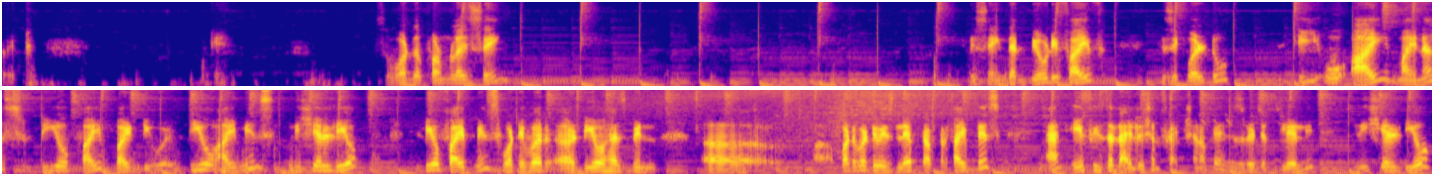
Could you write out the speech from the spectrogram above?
right? Okay. So what the formula is saying? It is saying that BOD5 is equal to DOI minus DO5 by DO. DOI means initial DO. DO5 means whatever uh, DO has been, uh, whatever DO is left after 5 days and F is the dilution fraction. Okay, it is written clearly initial DO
